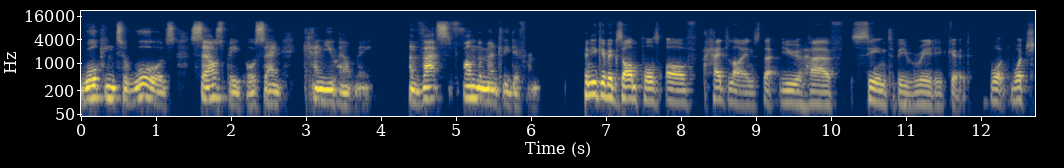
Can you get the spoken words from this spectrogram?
walking towards salespeople saying, Can you help me? And that's fundamentally different. Can you give examples of headlines that you have seen to be really good? What what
